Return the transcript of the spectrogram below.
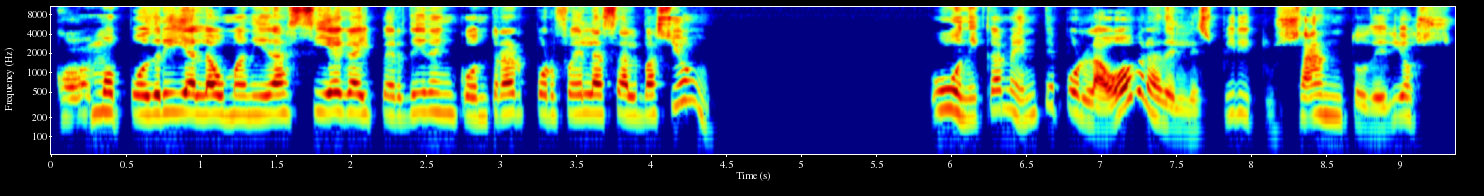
¿Cómo podría la humanidad ciega y perdida encontrar por fe la salvación? Únicamente por la obra del Espíritu Santo de Dios.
